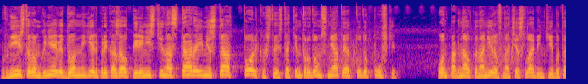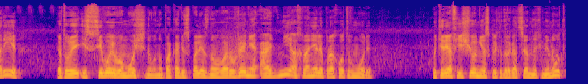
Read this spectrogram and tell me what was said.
В неистовом гневе Дон Мигель приказал перенести на старые места только что и с таким трудом снятые оттуда пушки. Он погнал канониров на те слабенькие батареи, которые из всего его мощного, но пока бесполезного вооружения одни охраняли проход в море. Потеряв еще несколько драгоценных минут,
